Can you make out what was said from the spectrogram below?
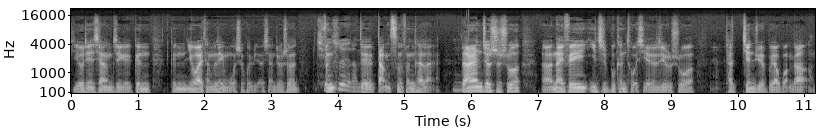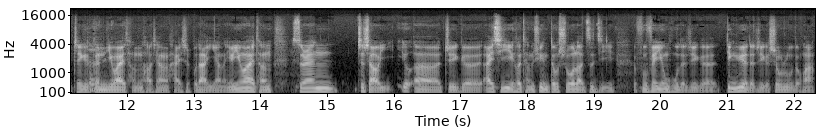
有点像这个跟跟优爱腾的这个模式会比较像，就是说切碎了嘛，对档次分开来。当然就是说，呃，奈飞一直不肯妥协的，就是说他坚决不要广告，这个跟优爱腾好像还是不大一样的。因为优爱腾虽然至少优呃这个爱奇艺和腾讯都说了自己付费用户的这个订阅的这个收入的话。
